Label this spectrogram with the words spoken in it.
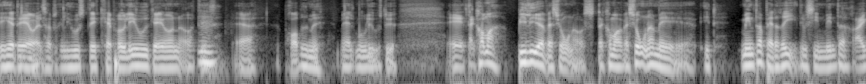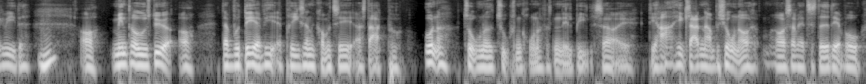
det her, det er jo altså, skal lige huske, det er cabriolet-udgaven, og det mm. er proppet med, med alt muligt udstyr. Øh, der kommer billigere versioner også. Der kommer versioner med et mindre batteri, det vil sige en mindre rækkevidde, mm. og mindre udstyr, og der vurderer vi, at priserne kommer til at starte på under 200.000 kroner for sådan en elbil. Så øh, de har helt klart en ambition også, også at være til stede der, hvor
